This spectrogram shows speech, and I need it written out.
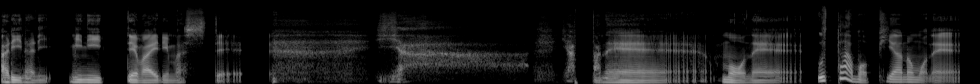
アリーナに見に行ってまいりましていややっぱねもうね歌もピアノもね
